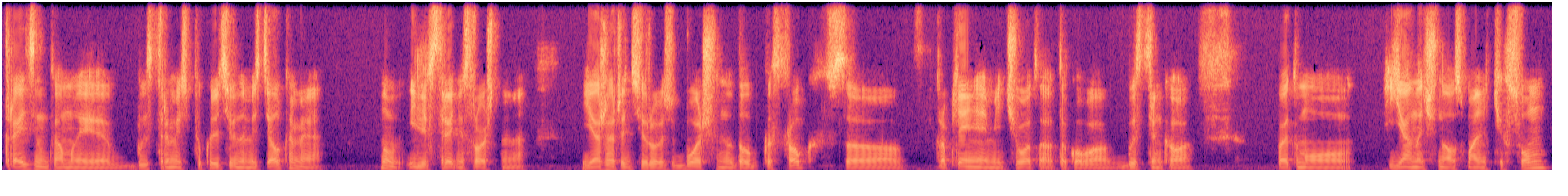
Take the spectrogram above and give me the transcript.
трейдингом и быстрыми спекулятивными сделками, ну, или среднесрочными. Я же ориентируюсь больше на долгосрок с вкраплениями чего-то такого быстренького. Поэтому я начинал с маленьких сумм,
